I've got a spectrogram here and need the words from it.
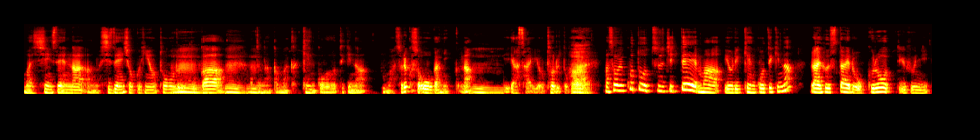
まあ新鮮なあの自然食品を取るとか、うんうんうん、あとなんかまあ健康的なまあ、それこそオーガニックな野菜を取るとか、はい、まあ、そういうことを通じて、まあ、より健康的なライフスタイルを送ろうっていうふうに、やっ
